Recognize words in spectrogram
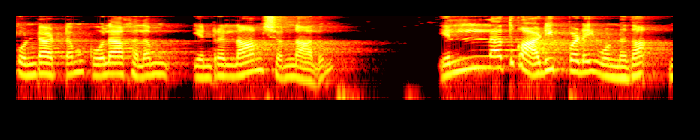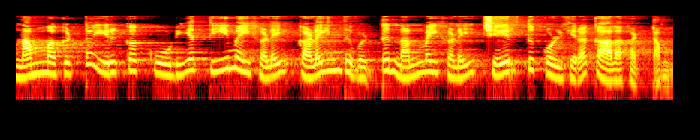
கொண்டாட்டம் கோலாகலம் என்றெல்லாம் சொன்னாலும் எல்லாத்துக்கும் அடிப்படை ஒன்று தான் நம்மக்கிட்ட இருக்கக்கூடிய தீமைகளை களைந்து விட்டு நன்மைகளை சேர்த்து கொள்கிற காலகட்டம்.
